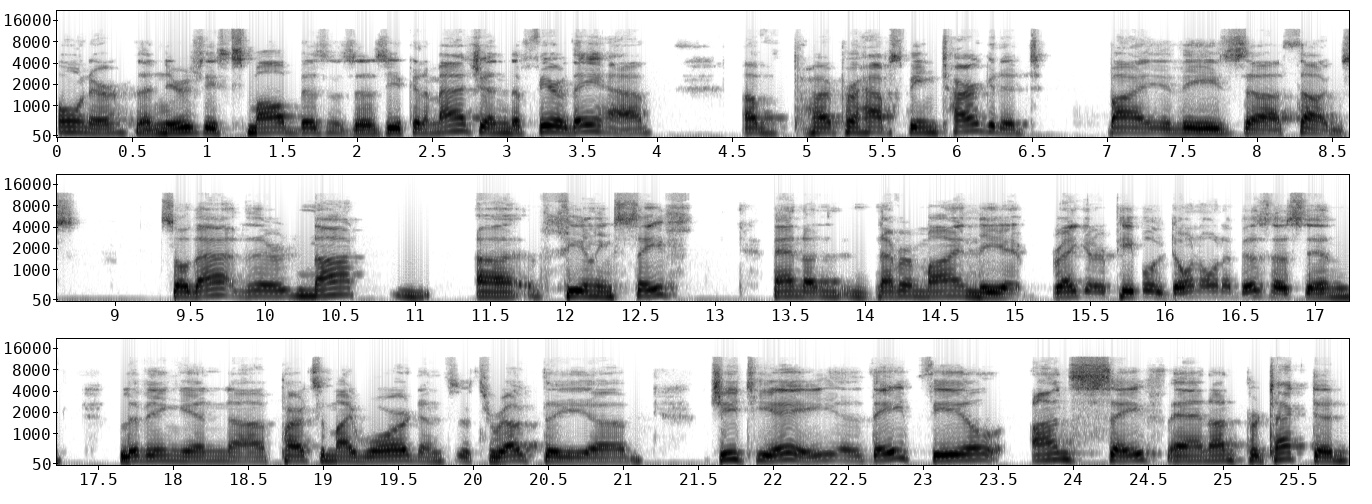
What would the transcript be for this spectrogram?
owner, and usually small businesses, you can imagine the fear they have of perhaps being targeted by these uh, thugs. So that they're not uh, feeling safe. And uh, never mind the regular people who don't own a business and living in uh, parts of my ward and throughout the uh, GTA, they feel unsafe and unprotected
